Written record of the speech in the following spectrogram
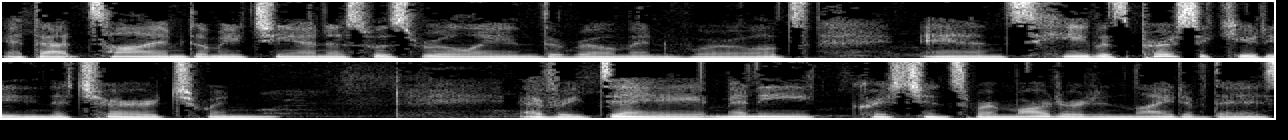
At that time, Domitianus was ruling the Roman world, and he was persecuting the church. When every day many Christians were martyred in light of this.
